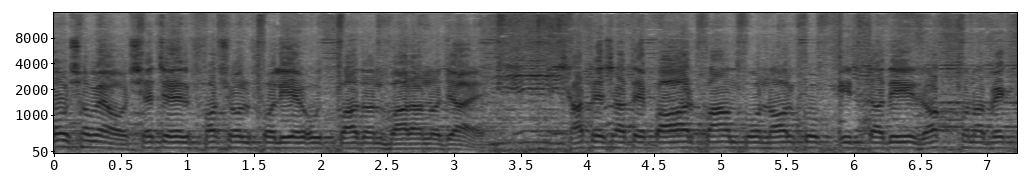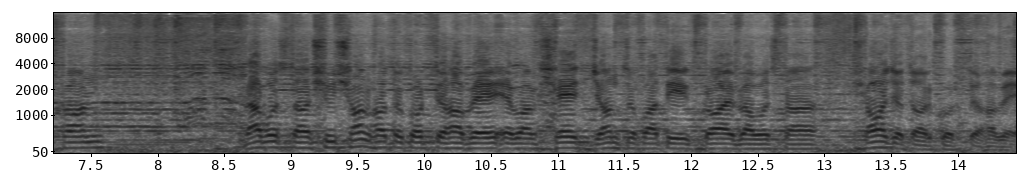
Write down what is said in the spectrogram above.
মৌসুমেও সেচের ফসল ফলিয়ে উৎপাদন বাড়ানো যায়। সাথে সাথে পাওয়ার পাম্প ও নলকূপ ইত্যাদি রক্ষণাবেক্ষণ ব্যবস্থা সুসংহত করতে হবে এবং সেচ যন্ত্রপাতির ক্রয় ব্যবস্থা সহজতর করতে হবে।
